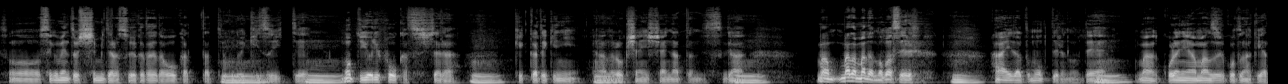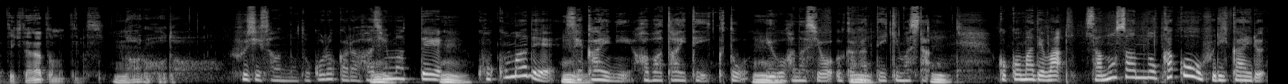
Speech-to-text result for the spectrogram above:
そのセグメントしてみたらそういう方々多かったっていうことに気づいて、うん、もっとよりフォーカスしたら、結果的にあの6社に1社になったんですが、まあ、まだまだ伸ばせる 範囲だと思ってるので、まあ、これに甘んずることなくやっていきたいなと思っています。なるほど。富士山のところから始まって、うん、ここまで世界に羽ばたいていくというお話を伺っていきました。ここまでは佐野さんの過去を振り返る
